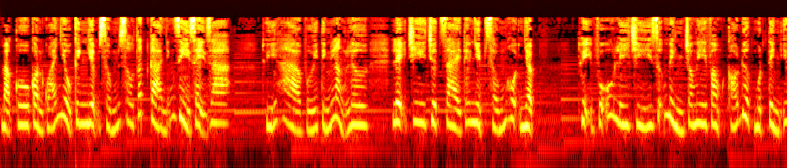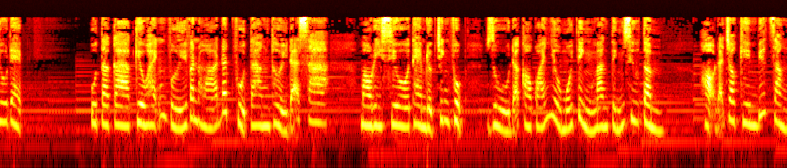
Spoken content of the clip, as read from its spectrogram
mà cô còn quá nhiều kinh nghiệm sống sau tất cả những gì xảy ra. Thúy Hà với tính lẳng lơ, Lệ Chi trượt dài theo nhịp sống hội nhập. Thụy Vũ lý trí giữ mình trong hy vọng có được một tình yêu đẹp. Utaka kiêu hãnh với văn hóa đất phủ tang thời đã xa. Mauricio thèm được chinh phục dù đã có quá nhiều mối tình mang tính siêu tầm. Họ đã cho Kim biết rằng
